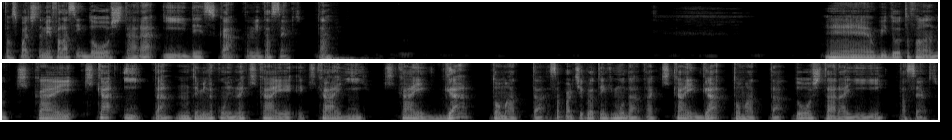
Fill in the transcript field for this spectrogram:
Então você pode também falar assim, do shitara ii desu ka? Também tá certo, tá? É, o Bidu tá falando kikai, kikai, tá? Não termina com e, não é kikai, é kikai. Kikai ga tomata. Essa partícula tem que mudar, tá? Kikai ga tomata. Do shitarai, tá certo.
